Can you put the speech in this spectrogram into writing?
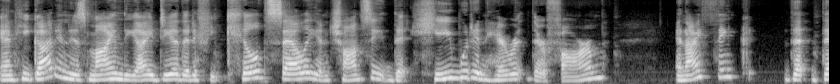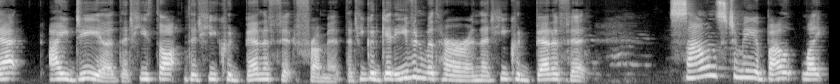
And he got in his mind the idea that if he killed Sally and Chauncey, that he would inherit their farm. And I think that that idea that he thought that he could benefit from it, that he could get even with her and that he could benefit, sounds to me about like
